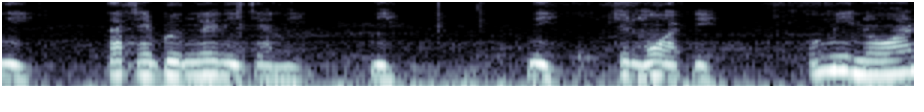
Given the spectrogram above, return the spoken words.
นี่ ตัดให้เบิ่งเลยนี่จ้ะนี่ นี่ นี่ จนหอดนี่ไม่มีนอน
